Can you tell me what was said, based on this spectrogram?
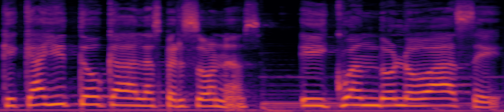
que cae y toca a las personas. Y cuando lo hace,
